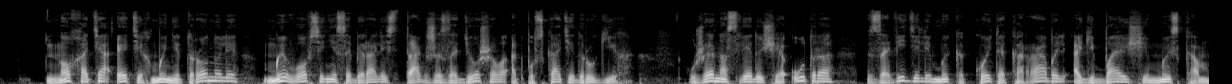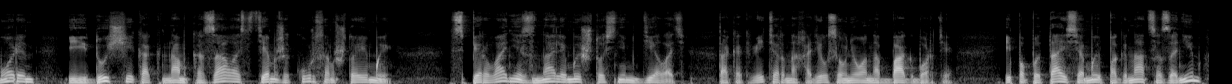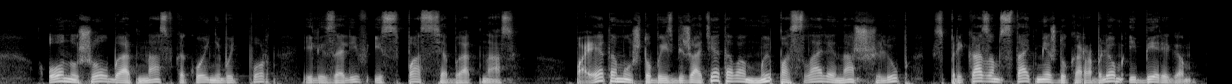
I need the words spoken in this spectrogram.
Но хотя этих мы не тронули, мы вовсе не собирались так же задешево отпускать и других. Уже на следующее утро завидели мы какой-то корабль, огибающий мыс Каморин и идущий, как нам казалось, тем же курсом, что и мы. Сперва не знали мы, что с ним делать, так как ветер находился у него на бакборте, и попытайся мы погнаться за ним, он ушел бы от нас в какой-нибудь порт или залив и спасся бы от нас. Поэтому, чтобы избежать этого, мы послали наш шлюп с приказом стать между кораблем и берегом.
